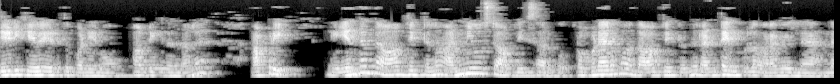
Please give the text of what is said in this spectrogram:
ஜேடிகேவே எடுத்து பண்ணிடுவோம் அப்படிங்கிறதுனால அப்படி எந்தெந்த ஆப்ஜெக்ட் எல்லாம் அன்யூஸ்ட் ஆப்ஜெக்ட்ஸாக இருக்கும் ரொம்ப நேரமும் அந்த ஆப்ஜெக்ட் வந்து ரன் டைம்குள்ளே வரவே இல்லை. அந்த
